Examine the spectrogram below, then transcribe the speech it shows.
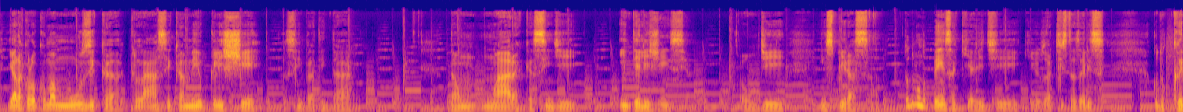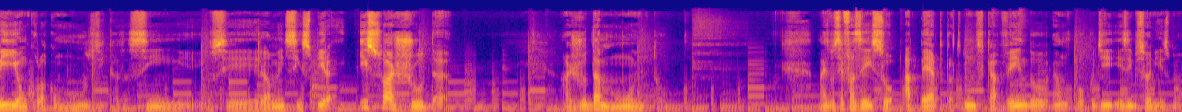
E ela colocou uma música clássica meio clichê, assim, para tentar dar um, um ar assim de inteligência ou de inspiração. Todo mundo pensa que a gente, que os artistas eles quando criam, colocam músicas assim, e você realmente se inspira, isso ajuda. Ajuda muito. Mas você fazer isso aberto para todo mundo ficar vendo é um pouco de exibicionismo.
